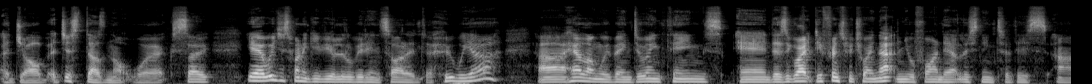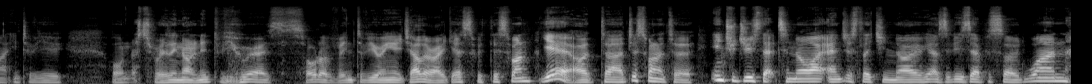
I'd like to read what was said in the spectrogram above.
a job. It just does not work. So, yeah, we just want to give you a little bit insight into who we are, uh, how long we've been doing things, and there's a great difference between that, and you'll find out listening to this uh, interview well, it's really not an interview. We're sort of interviewing each other, I guess, with this one. Yeah, I uh, just wanted to introduce that tonight and just let you know, as it is episode one,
